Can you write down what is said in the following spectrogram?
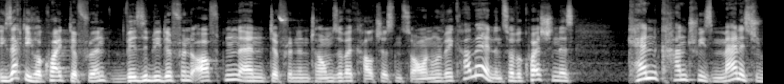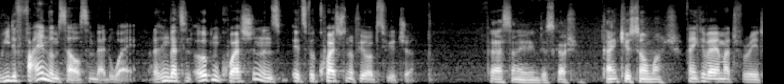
Exactly, who are quite different, visibly different often, and different in terms of their cultures and so on when they come in. And so the question is, can countries manage to redefine themselves in that way? I think that's an open question, and it's the question of Europe's future. Fascinating discussion. Thank you so much. Thank you very much, Fareed.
